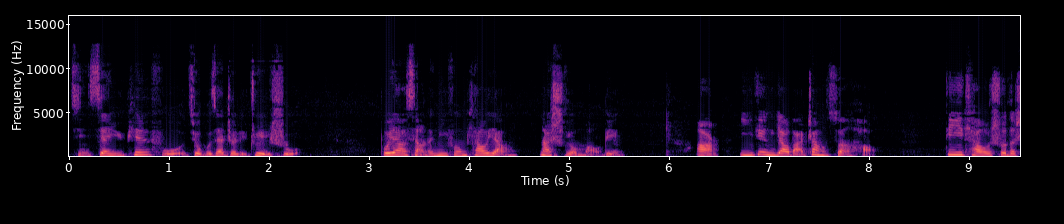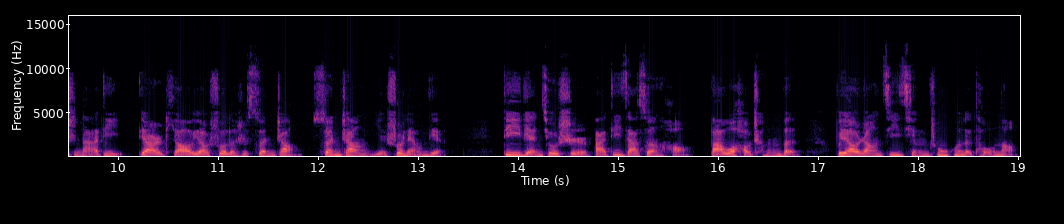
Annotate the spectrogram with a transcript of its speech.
仅限于篇幅，就不在这里赘述。不要想着逆风飘扬，那是有毛病。二，一定要把账算好。第一条说的是拿地，第二条要说的是算账。算账也说两点，第一点就是把地价算好，把握好成本，不要让激情冲昏了头脑。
